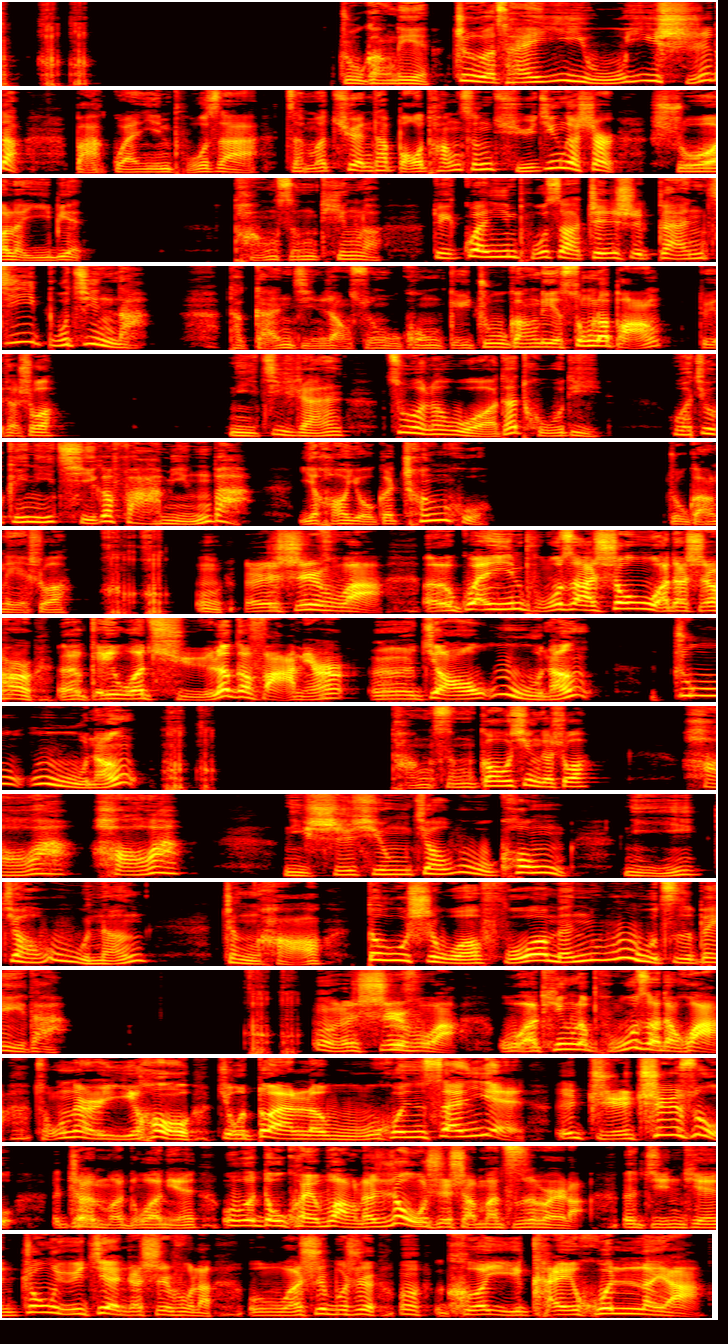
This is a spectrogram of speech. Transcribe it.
朱刚烈这才一五一十的把观音菩萨怎么劝他保唐僧取经的事儿说了一遍。唐僧听了。对观音菩萨真是感激不尽呐！他赶紧让孙悟空给朱刚烈松了绑，对他说：“你既然做了我的徒弟，我就给你起个法名吧，也好有个称呼。”朱刚烈说：“嗯，师傅啊，呃，观音菩萨收我的时候，呃，给我取了个法名，嗯，叫悟能，朱悟能。”唐僧高兴地说。好啊，好啊！你师兄叫悟空，你叫悟能，正好都是我佛门悟字辈的。嗯，师傅啊，我听了菩萨的话，从那以后就断了五荤三宴，只吃素。这么多年，我都快忘了肉是什么滋味了。今天终于见着师傅了，我是不是嗯可以开荤了呀？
